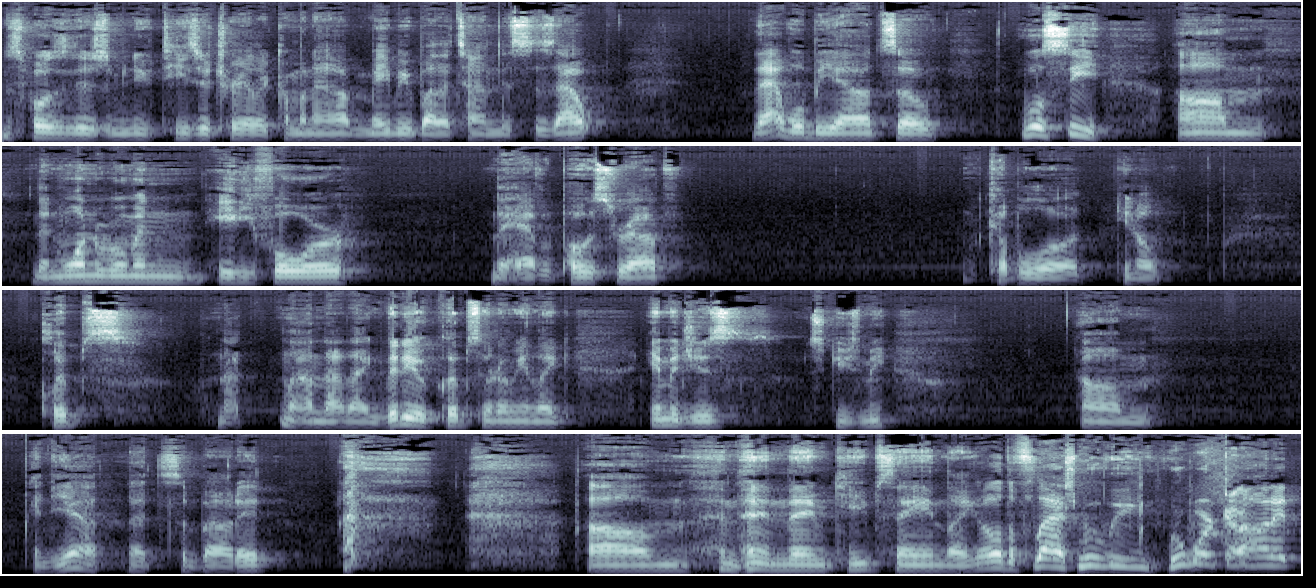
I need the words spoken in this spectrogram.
supposedly there's a new teaser trailer coming out. Maybe by the time this is out, that will be out. So we'll see. Um, then Wonder Woman eighty four. They have a poster out. Couple of you know clips, not not not like video clips, but I mean like images. Excuse me. Um, and yeah, that's about it. um, and then they keep saying like, "Oh, the Flash movie, we're working on it.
